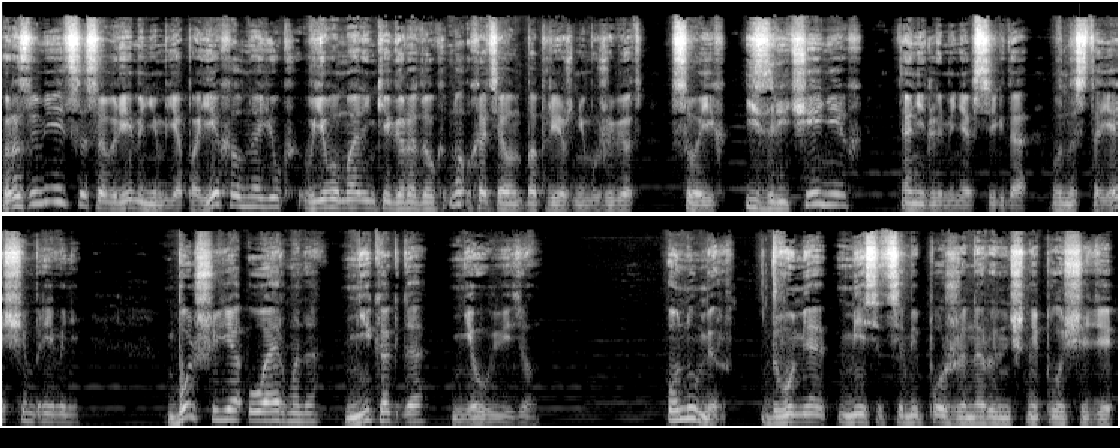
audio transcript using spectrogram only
Разумеется, со временем я поехал на юг, в его маленький городок, но хотя он по-прежнему живет в своих изречениях, они для меня всегда в настоящем времени. Больше я у Айрмана никогда не увидел. Он умер двумя месяцами позже на рыночной площади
